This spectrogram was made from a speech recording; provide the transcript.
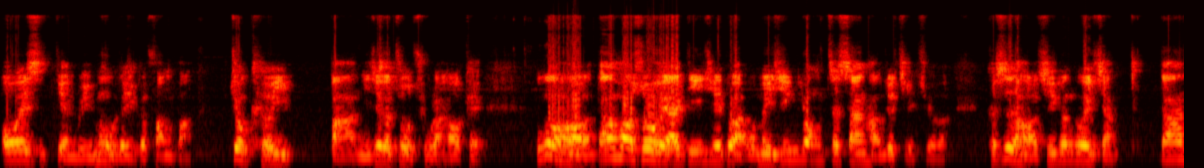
os 点 remove 的一个方法，就可以把你这个做出来。OK。不过哦，当然话说回来，第一阶段我们已经用这三行就解决了。可是哈，其实跟各位讲，当然。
